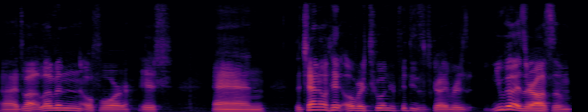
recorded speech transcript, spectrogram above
Uh, it's about 11:04 ish, and the channel hit over 250 subscribers. You guys are awesome.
